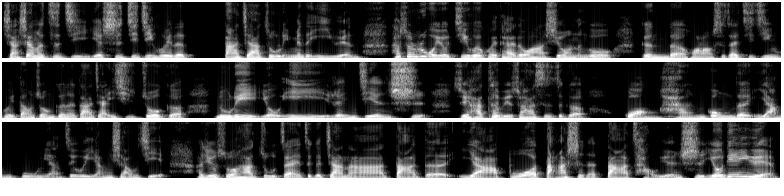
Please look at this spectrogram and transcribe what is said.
想象了自己也是基金会的。”大家族里面的一员，他说：“如果有机会回台的话，希望能够跟的黄老师在基金会当中跟着大家一起做个努力有意义人间事。”所以他特别说他是这个。广寒宫的杨姑娘，这位杨小姐，她就说她住在这个加拿大的亚伯达省的大草原是，有点远。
